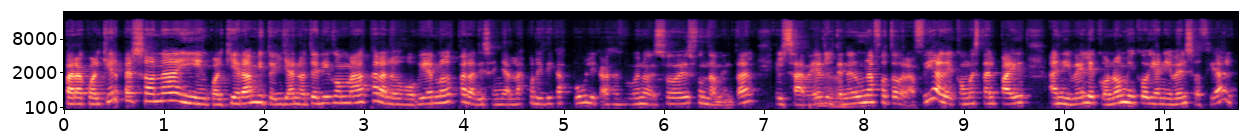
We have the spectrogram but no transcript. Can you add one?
para cualquier persona y en cualquier ámbito. Y ya no te digo más para los gobiernos, para diseñar las políticas públicas. Bueno, eso es fundamental, el saber, el tener una fotografía de cómo está el país a nivel económico y a nivel social.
